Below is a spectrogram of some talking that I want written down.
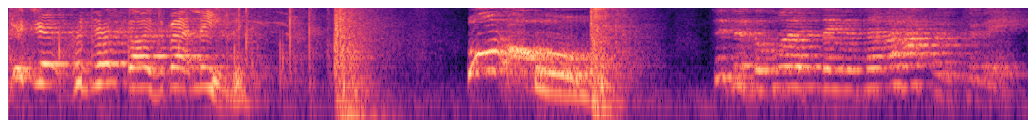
good joke, good joke, guys, about leaving. Ooh! This is the worst thing that's ever happened to me.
